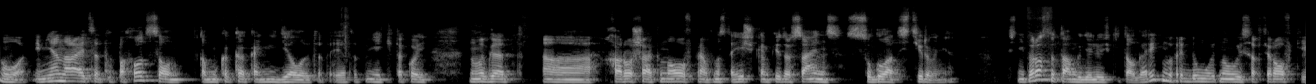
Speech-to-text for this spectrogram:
Вот. И мне нравится этот подход в целом, потому как, как они делают это. И этот некий такой, на мой взгляд, а, хорошее окно в, прям в настоящий компьютер-сайенс с угла тестирования. То есть не просто там, где люди какие-то алгоритмы придумывают, новые сортировки,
